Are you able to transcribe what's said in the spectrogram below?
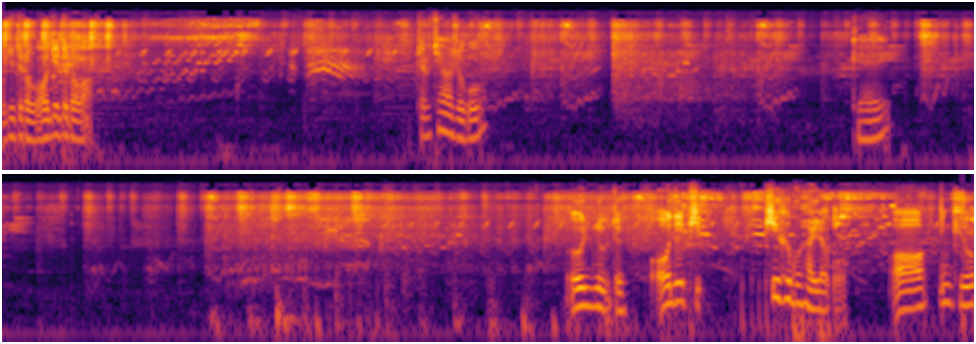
어디 들어와, 어디 들어와. 체력 채워주고. 오케이. 어디 어디 피 피흡을 하려고? 어, 땡큐.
